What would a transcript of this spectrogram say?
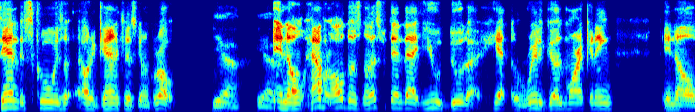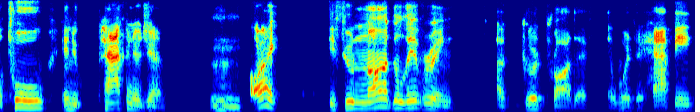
Then the school is organically is gonna grow. Yeah, yeah. You know, having all those, now let's pretend that you do the hit a really good marketing, you know, tool and you pack in your gym. Mm-hmm. All right. If you're not delivering a good product and where they're happy,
